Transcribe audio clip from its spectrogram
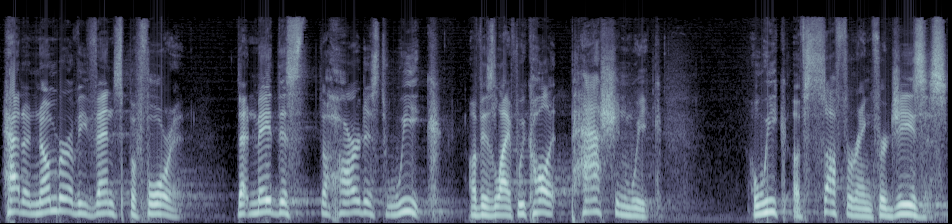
had a number of events before it that made this the hardest week of his life. We call it Passion Week, a week of suffering for Jesus,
